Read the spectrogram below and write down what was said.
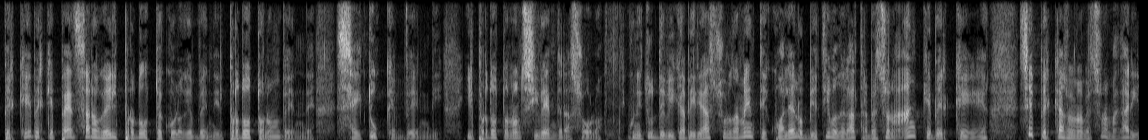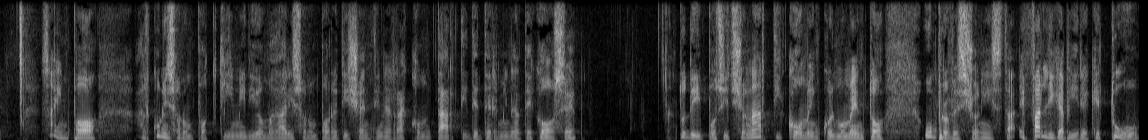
Perché? Perché pensano che il prodotto è quello che vendi. Il prodotto non vende, sei tu che vendi. Il prodotto non si vende da solo. Quindi tu devi capire assolutamente qual è l'obiettivo dell'altra persona, anche perché se per caso una persona magari, sai, un po' alcuni sono un po' timidi o magari sono un po' reticenti nel raccontarti determinate cose, tu devi posizionarti come in quel momento un professionista e fargli capire che tu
